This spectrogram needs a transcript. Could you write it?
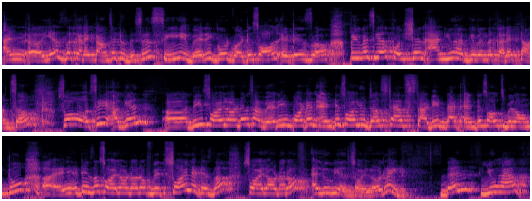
and uh, yes the correct answer to this is C. Very good vertisol. It is a previous year question and you have given the correct answer. So see again uh, these soil orders are very important. Entisol you just have studied that entisols belong to uh, it is the soil order of which soil? It is the soil order of alluvial soil alright. Then you have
